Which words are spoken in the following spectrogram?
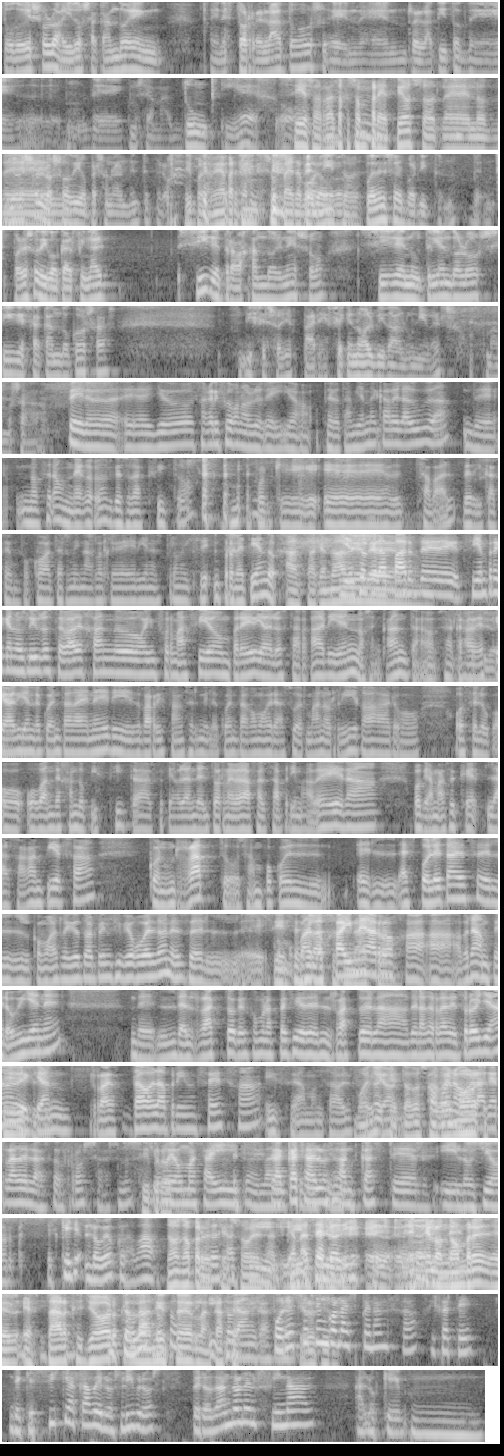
Todo eso lo ha ido sacando en, en estos relatos, en, en relatitos de, de, ¿cómo se llama? Dunk y Egg. o- Sí, esos ratos que son preciosos. eh, los de... Yo esos los odio personalmente, pero... Sí, porque a mí me parecen súper bonitos. Pueden ser bonitos, ¿no? Por eso digo que al final sigue trabajando en eso, sigue nutriéndolo, sigue sacando cosas. Dices, oye, parece que no ha olvidado el universo. Vamos a... Pero eh, yo Sangre y Fuego no lo he leído, pero también me cabe la duda de no será un negro el que se lo ha escrito, porque eh, chaval, dedícate un poco a terminar lo que vienes prometi- prometiendo. Hasta que y nadie eso que la parte, de- siempre que en los libros te va dejando información previa de los Targaryen, nos encanta. O sea, cada vez que alguien le cuenta a Daenerys, Barry Stanselmy le cuenta cómo era su hermano Rhaegar, o, o, se lo, o, o van dejando pistitas que te hablan del torneo de la falsa primavera, porque además es que la saga empieza con un rapto, o sea, un poco el... el- la espoleta es el, como has leído tú al principio, Weldon, es el, eh, Sí, el cuando Jaime arroja a Abraham, pero viene del, del rapto, que es como una especie del rapto de la, de la guerra de Troya, Sí, de sí, que sí. han raptado a la princesa y se ha montado el Bueno, follón. que todos O sabemos... bueno, la guerra de las dos rosas, ¿no? Sí, yo pero- veo más ahí es la, la casa de los. Lancaster y los York. Es que yo lo veo clavado. No, no, pero Eso es que es eso es así. y además él lo dice. Es que los nombres Stark. York, Y todo, Lannister, todo. Lancaster. Lancaster. Por eso Quiero tengo decir- la esperanza, fíjate, de que sí que acabe los libros, pero dándole el final a lo que, mm,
